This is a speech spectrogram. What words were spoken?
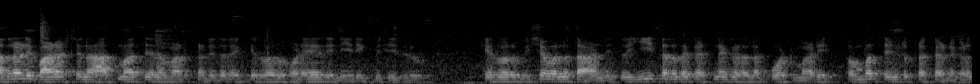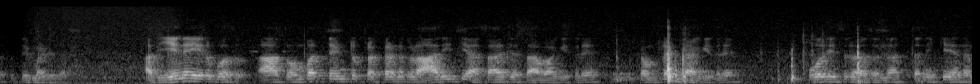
ಅದರಲ್ಲಿ ಭಾಳಷ್ಟು ಜನ ಆತ್ಮಹತ್ಯೆಯನ್ನು ಮಾಡ್ಕೊಂಡಿದ್ದಾರೆ. ಕೆಲವರು ಹೊಳೆಯಲ್ಲಿ ನೀರಿಗೆ ಬಿದ್ದಿದ್ರು. ಕೆಲವರು ವಿಷವನ್ನು ತಗೊಂಡಿದ್ದು ಈ ಥರದ ಘಟನೆಗಳನ್ನು ಕೋಟ್ ಮಾಡಿ ತೊಂಬತ್ತೆಂಟು ಪ್ರಕರಣಗಳು ಸುದ್ದಿ ಮಾಡಿದ್ದಾರೆ. ಅದು ಏನೇ ಇರ್ಬೋದು, ಆ ತೊಂಬತ್ತೆಂಟು ಪ್ರಕರಣಗಳು ಆ ರೀತಿ ಅಸಹಜ ಸಾವಾಗಿದ್ದರೆ ಕಂಪ್ಲೇಂಟ್ ಆಗಿದ್ದರೆ ಪೊಲೀಸರು ಅದನ್ನು ತನಿಖೆಯನ್ನು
